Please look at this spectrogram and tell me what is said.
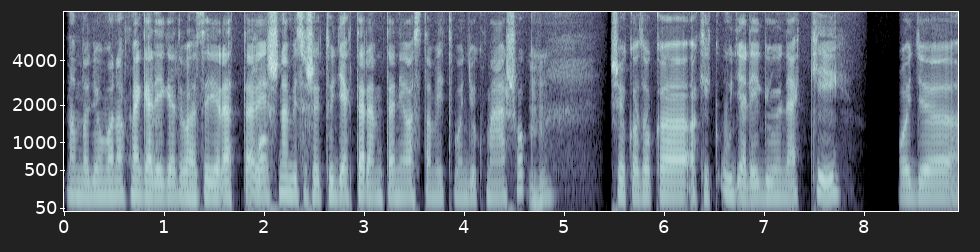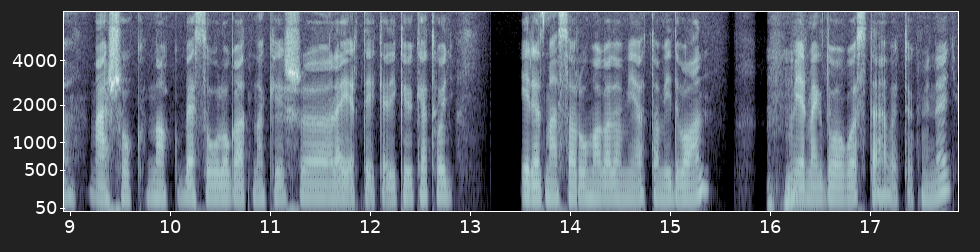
nem nagyon vannak megelégedve az élettel, ha. és nem biztos, hogy tudják teremteni azt, amit mondjuk mások. Uh-huh. és ők azok, a, akik úgy elégülnek ki, hogy másoknak beszólogatnak, és leértékelik őket, hogy érez már szarul magad amiatt, amit van, uh-huh. miért megdolgoztál, vagy tök mindegy.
